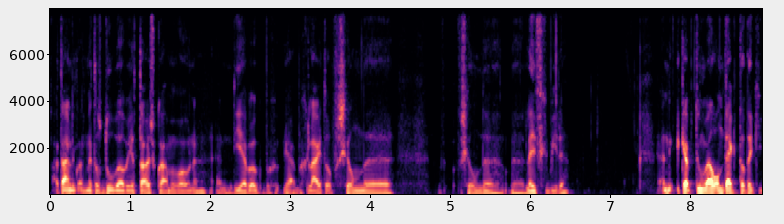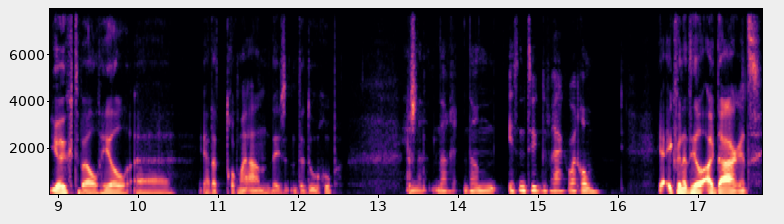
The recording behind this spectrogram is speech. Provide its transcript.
uiteindelijk met als doel wel weer thuis kwamen wonen. En die hebben ook be ja, begeleid op verschillende, verschillende leefgebieden. En ik heb toen wel ontdekt dat ik jeugd wel heel... ja, dat trok mij aan, deze, de doelgroep. En dan, dan, is natuurlijk de vraag waarom. Ja, ik vind het heel uitdagend.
